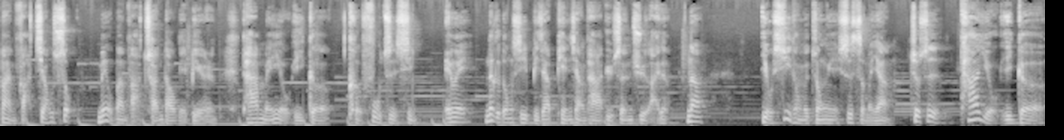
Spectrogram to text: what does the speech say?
办法教授，没有办法传导给别人，他没有一个可复制性，因为那个东西比较偏向他与生俱来的。那有系统的中医是什么样？就是它有一个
